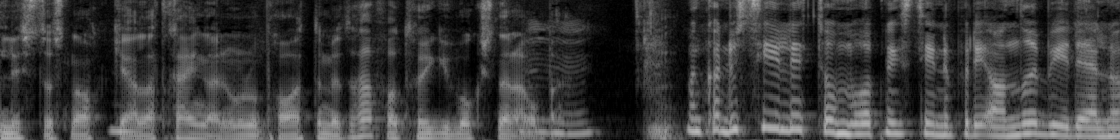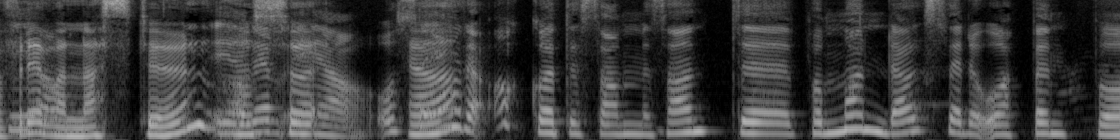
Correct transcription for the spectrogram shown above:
lyst til å snakke eller trenger noen å prate med, treffe trygge voksne der oppe. Men kan du si litt om åpningstidene på de andre bydelene, for det var neste stund. Ja, ja. og så ja. er det akkurat det samme, sant. Eh, På mandag så er det åpent på,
